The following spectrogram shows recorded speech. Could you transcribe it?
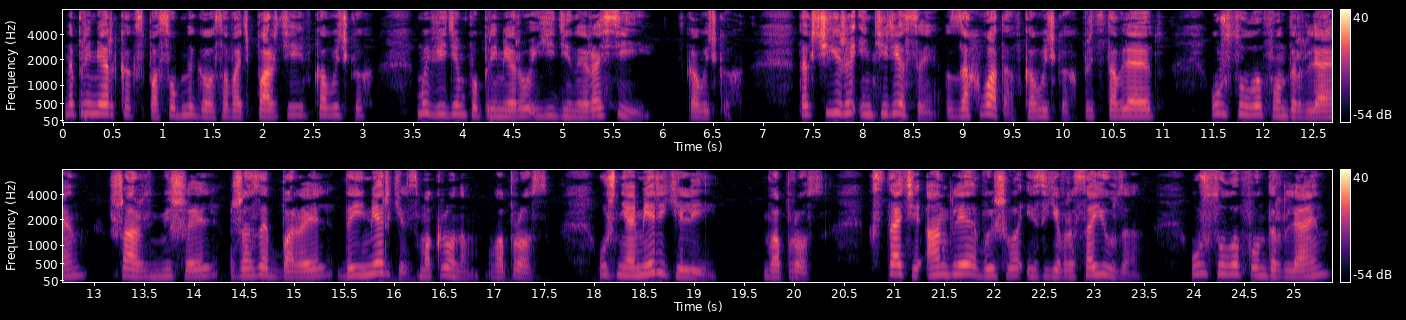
Например, как способны голосовать партии, в кавычках, мы видим по примеру «Единой России», в кавычках. Так чьи же интересы захвата, в кавычках, представляют Урсула фон дер Ляйен, Шарль Мишель, Жозеп Барель, да и Меркель с Макроном? Вопрос. Уж не Америки ли? Вопрос. Кстати, Англия вышла из Евросоюза. Урсула фон дер Ляйен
